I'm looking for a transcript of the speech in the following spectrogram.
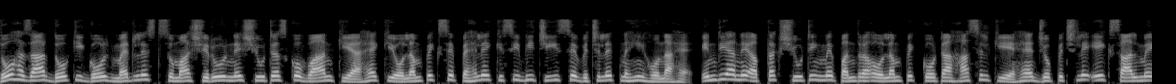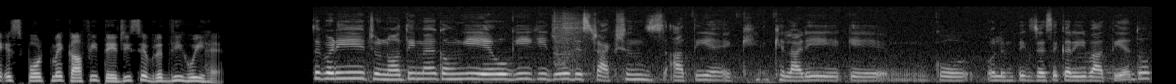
2002 की गोल्ड मेडलिस्ट सुमा शिरूर ने शूटर्स को वार्न किया है कि ओलंपिक से पहले किसी भी चीज़ से विचलित नहीं होना है। इंडिया ने अब तक शूटिंग में 15 ओलंपिक कोटा हासिल किए हैं, जो पिछले एक साल में इस स्पोर्ट में काफ़ी तेज़ी से वृद्धि हुई है। सबसे बड़ी चुनौती मैं कहूँगी ये होगी कि जो डिस्ट्रैक्शंस आती है खिलाड़ी के, को ओलंपिक्स जैसे करीब आती है तो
